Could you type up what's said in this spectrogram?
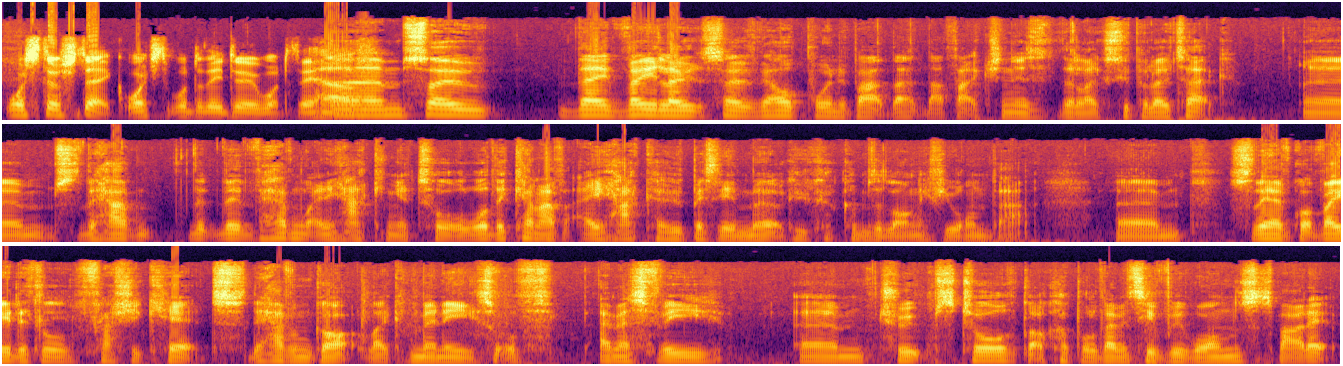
what's their stick. What's what do they do? What do they have? Um, so they're very low. So the whole point about that, that faction is they're like super low tech. Um, so they haven't they, they haven't got any hacking at all. Well, they can have a hacker who's basically a merc who comes along if you want that. Um, so they have got very little flashy kit. They haven't got like many sort of MSV um, troops at all. Got a couple of MSV ones. That's about it.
